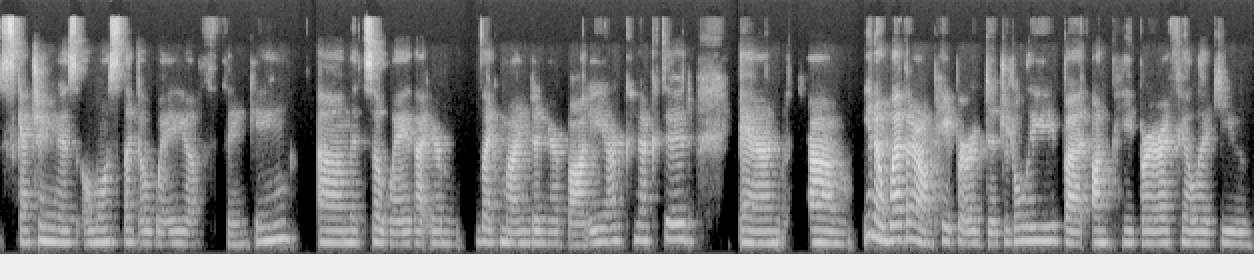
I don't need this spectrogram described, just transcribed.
sketching is almost like a way of thinking um, it's a way that your like mind and your body are connected. And um, you know whether on paper or digitally but on paper i feel like you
